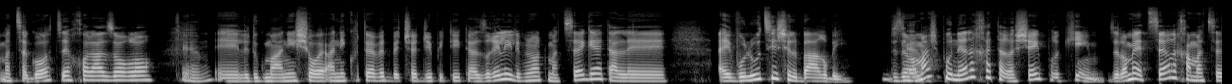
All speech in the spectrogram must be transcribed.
מצגות, זה יכול לעזור לו. כן. לדוגמה, אני, שואל, אני כותבת בצ'אט GPT, תעזרי לי לבנות מצגת על האבולוציה של ברבי. וזה כן. ממש בונה לך את הראשי פרקים. זה לא מייצר לך מצד-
